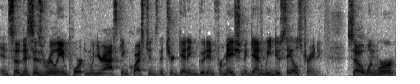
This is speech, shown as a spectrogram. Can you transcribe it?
and so this is really important when you're asking questions that you're getting good information. Again, we do sales training. So when we're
